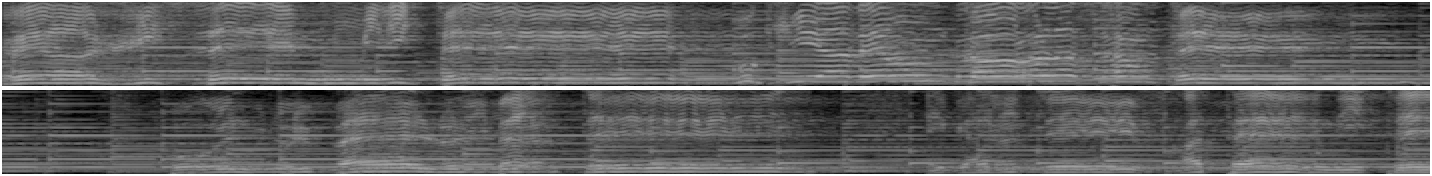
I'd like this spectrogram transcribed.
Réagissez, militez, vous qui avez encore la santé, égalité, fraternité.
